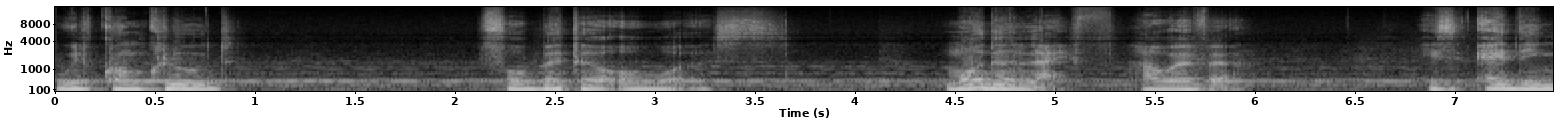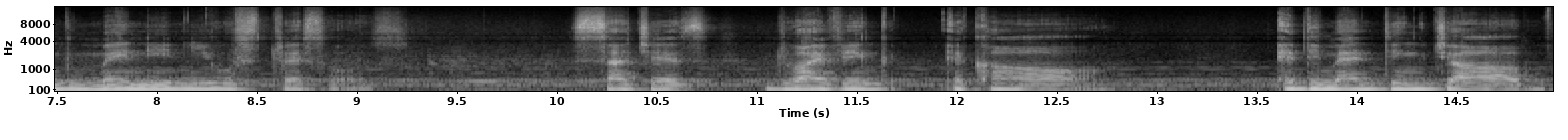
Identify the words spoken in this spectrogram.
will conclude for better or worse. Modern life, however, is adding many new stressors, such as driving a car, a demanding job,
